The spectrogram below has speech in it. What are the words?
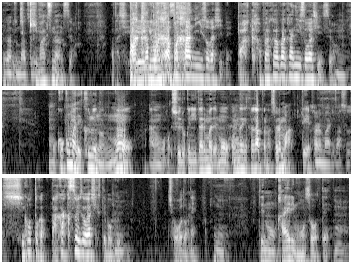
9月末うち期末なんですよ。私バカ営業バカバカに忙しいね。バカバカバカに忙しいんですよ、うんもうここまで来るのもあの収録に至るまでもうこんだけかかったのはそれもあって、それもあります。仕事がバカクソ忙しくて僕、うん。ちょうどね。うん。でもう帰りも遅うて。うん。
